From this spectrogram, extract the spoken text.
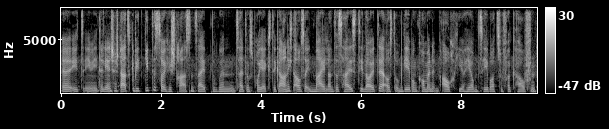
äh, Im italienischen Staatsgebiet gibt es solche Straßenzeitungen, Zeitungsprojekte gar nicht, außer in Mailand. Das heißt, die Leute aus der Umgebung kommen auch hierher, um Zebra zu verkaufen.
